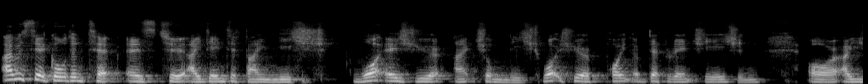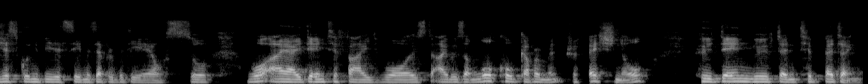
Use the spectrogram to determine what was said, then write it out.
I would say a golden tip is to identify niche. What is your actual niche? What's your point of differentiation? Or are you just going to be the same as everybody else? So, what I identified was that I was a local government professional who then moved into bidding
